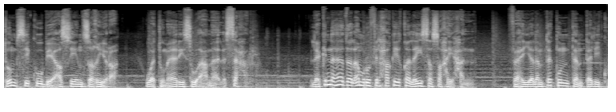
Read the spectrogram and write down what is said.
تمسك بعصي صغيرة وتمارس أعمال السحر. لكن هذا الأمر في الحقيقة ليس صحيحا فهي لم تكن تمتلك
